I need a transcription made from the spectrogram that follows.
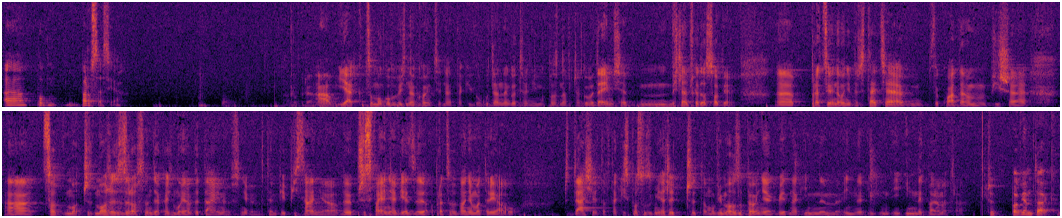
a po paru sesjach. A jak, co mogłoby być na końcu takiego udanego treningu poznawczego? Wydaje mi się, myślę na przykład o sobie. E, pracuję na uniwersytecie, wykładam, piszę. Co, czy może wzrosnąć jakaś moja wydajność, nie wiem, w tempie pisania, w przyswajania wiedzy, opracowywania materiału? Czy da się to w taki sposób zmierzyć, czy to mówimy o zupełnie jakby jednak innym, inny, in, innych parametrach? Czy powiem tak,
